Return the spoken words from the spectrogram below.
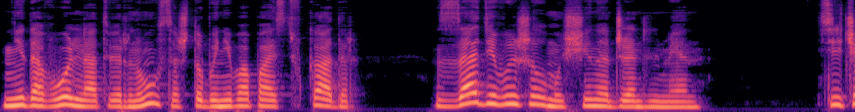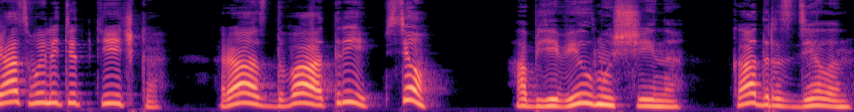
Недовольно отвернулся, чтобы не попасть в кадр. Сзади вышел мужчина-джентльмен. «Сейчас вылетит птичка. Раз, два, три, все!» Объявил мужчина. Кадр сделан.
